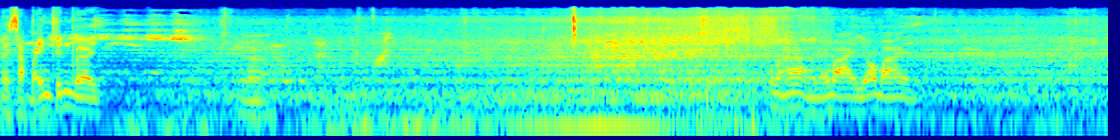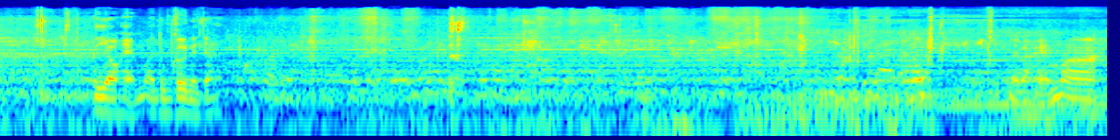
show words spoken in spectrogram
này sạp 79B à. quá nó bay gió bay. Đi vô hẻm ở chung cư này chứ đây là hẻm uh,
